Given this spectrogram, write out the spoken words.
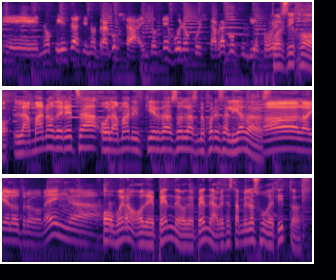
eh, no piensas en otra cosa. Entonces, bueno, pues se habrá confundido por Pues hijo, la mano derecha o la mano izquierda son las mejores aliadas. ¡Hala! Y el otro. Venga. O bueno, o depende, o depende. A veces también los juguetitos.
